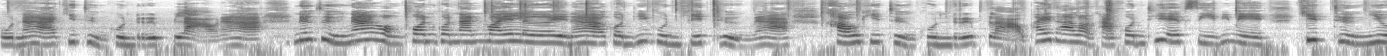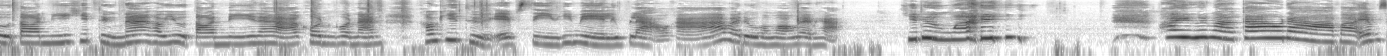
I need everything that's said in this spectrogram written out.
คุณนะคะ คิดถึงคุณหรือเปล่านะคะ นึกถึงหน้าของคนคนนั้นไว้เลยนะคะ คนที่คุณคิดถึงนะคะเขาคิดถึงคุณหรือเปล่าไพ่ทาร์ลอตค่ะคนที่ FC พี่เมย์คิดถึงอยู่ตอนนี้คิดถึงหน้าเขาอยู่ตอนนี้นะคะ คนคนนั้นเขาคิดถึง FC พี่เมย์หรือเปล่าคะมาดูพร้อมๆกันค่ะ คิดถึงไหม ไพ่ขึ้นมาเก้าดาบอะ FC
